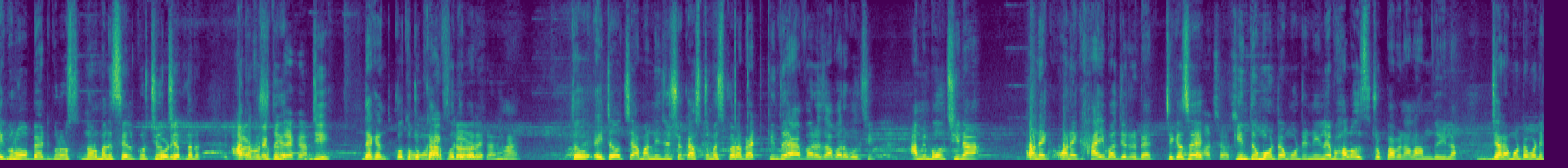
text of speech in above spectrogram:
এগুলো ব্যাটগুলো নরমালি সেল করছে হচ্ছে আপনার curve আঠারোশো একটু থেকে জি দেখেন কতটুকু কার্ভ হতে পারে। হ্যাঁ? হ্যাঁ। তো এটা হচ্ছে আমার নিজস্ব কাস্টমাইজ করা ব্যাট কিন্তু অ্যাভারেজ আবারও বলছি। আমি বলছি না অনেক অনেক হাই বাজেটের ব্যাট ঠিক আছে? আচ্ছা, আচ্ছা। কিন্তু মোটামুটি নিলে ভালো স্ট্রোক পাবেন আলহামদুলিল্লাহ। যারা মোটামুটি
